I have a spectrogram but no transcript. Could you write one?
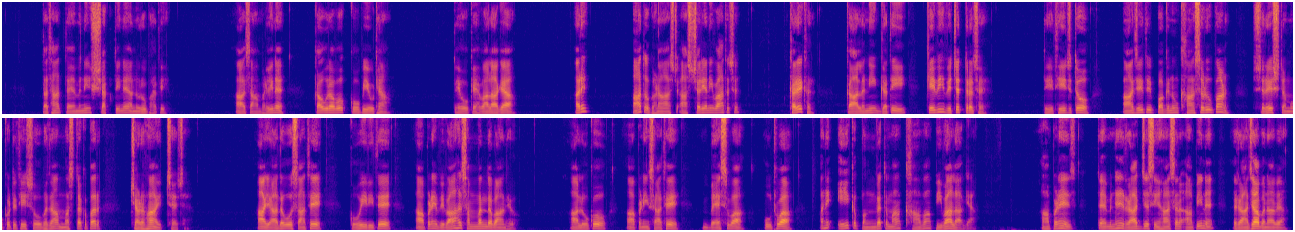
તથા તેમની શક્તિને અનુરૂપ હતી. આ સાંભળીને કૌરવો કોપી ઉઠ્યા. તેઓ કહેવા લાગ્યા અરે, આ તો ઘણા આશ્ચર્યની વાત છે. ખરેખર, કાલની ગતિ કેવી વિચિત્ર છે. તેથી જ તો આજે તે પગનું ખાંસડું પણ શ્રેષ્ઠ મુકુટથી શોભતા મસ્તક પર ચઢવા ઈચ્છે છે. આ યાદવો સાથે કોઈ રીતે આપણે વિવાહ સંબંધ બાંધ્યો. આ લોકો આપણી સાથે બેસવા ઉઠવા અને એક પંગતમાં ખાવા પીવા લાગ્યા. આપણે જ તેમને રાજ્ય સિંહાસન આપીને રાજા બનાવ્યા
